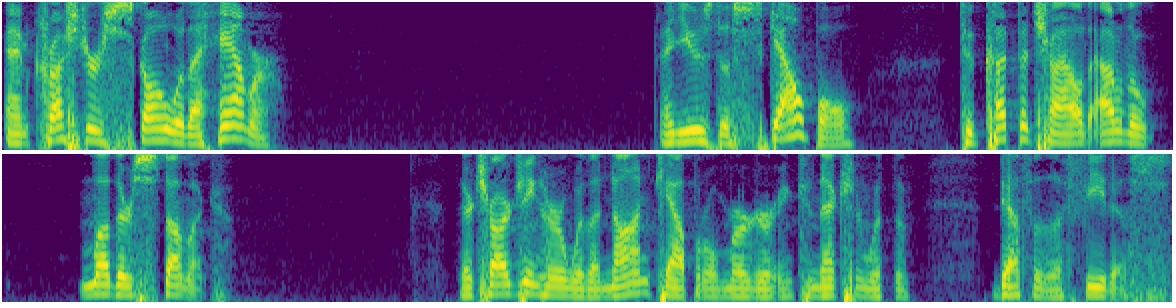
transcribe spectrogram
and crushed her skull with a hammer and used a scalpel to cut the child out of the mother's stomach. They're charging her with a non capital murder in connection with the death of the fetus.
